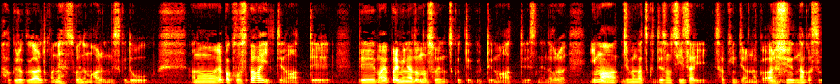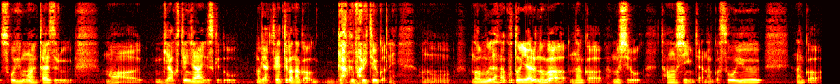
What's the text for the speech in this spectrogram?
迫力があるとかね、そういうのもあるんですけど、あの、やっぱコスパがいいっていうのはあって、で、まあやっぱりみんなどんどんそういうのを作っていくっていうのはあってですね。だから今自分が作ってその小さい作品っていうのはなんかある種なんかそういうものに対するまあ逆転じゃないですけど、まあ逆転っていうかなんか逆張りというかね、あの、なんか無駄なことをやるのがなんかむしろ楽しいみたいななんかそういうなんか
